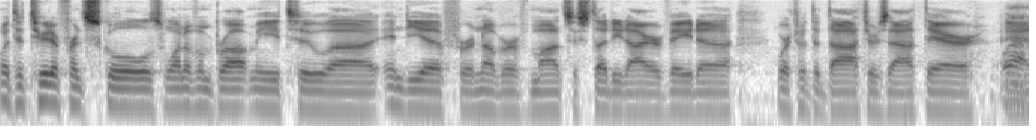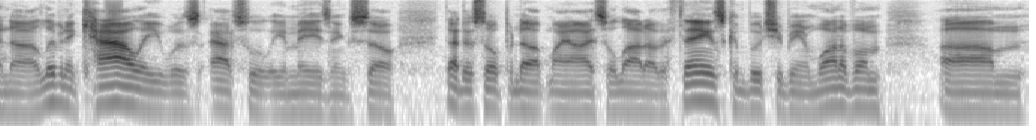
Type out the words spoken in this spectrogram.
Went to two different schools. One of them brought me to uh, India for a number of months. I studied Ayurveda. Worked with the doctors out there. Wow. And uh, living in Cali was absolutely amazing. So that just opened up my eyes to a lot of other things. Kombucha being one of them. Um,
